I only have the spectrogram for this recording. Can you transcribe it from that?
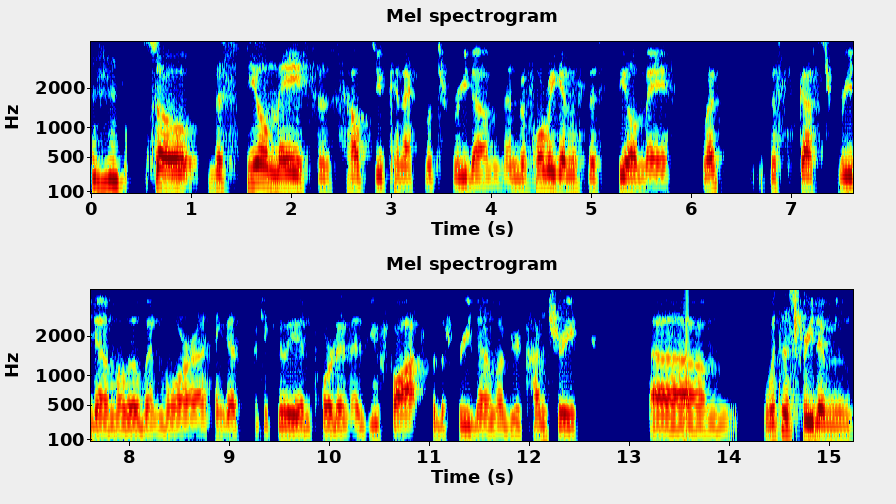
so the steel mace has helped you connect with freedom. And before we get into the steel mace, let's discuss freedom a little bit more. I think that's particularly important as you fought for the freedom of your country. Um, what does freedom mean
